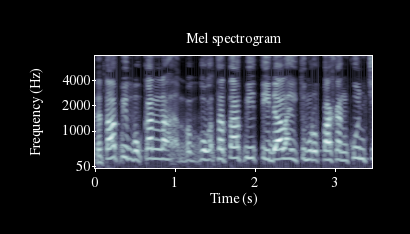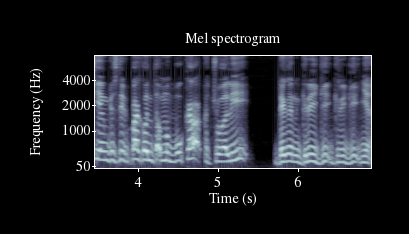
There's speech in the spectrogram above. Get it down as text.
Tetapi bukanlah tetapi tidaklah itu merupakan kunci yang bisa dipakai untuk membuka kecuali dengan gerigi-geriginya.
